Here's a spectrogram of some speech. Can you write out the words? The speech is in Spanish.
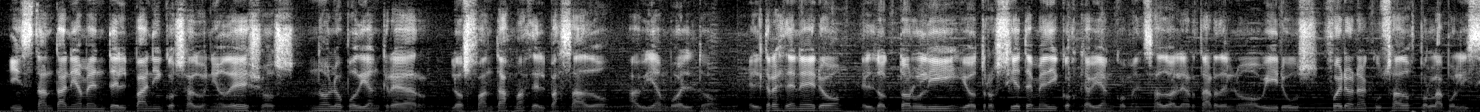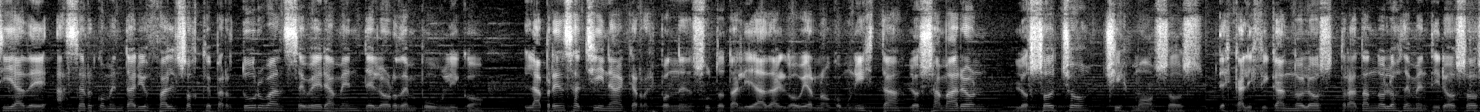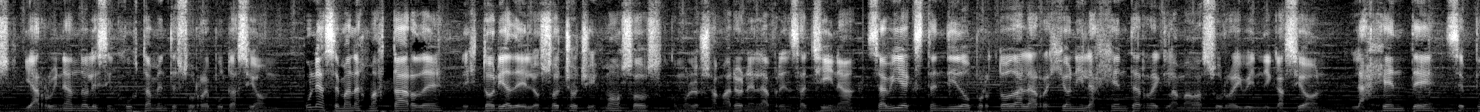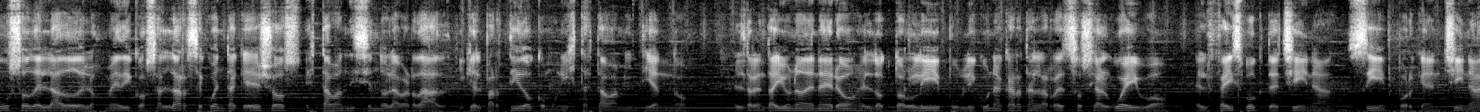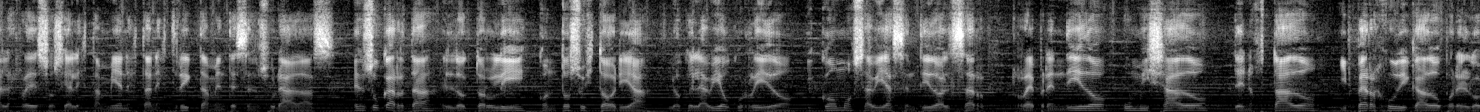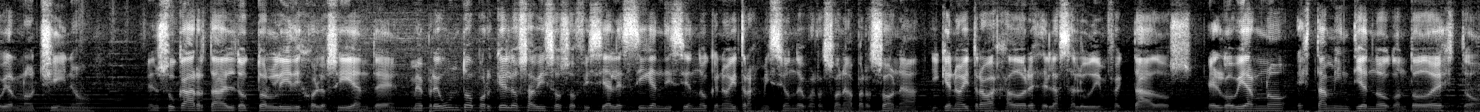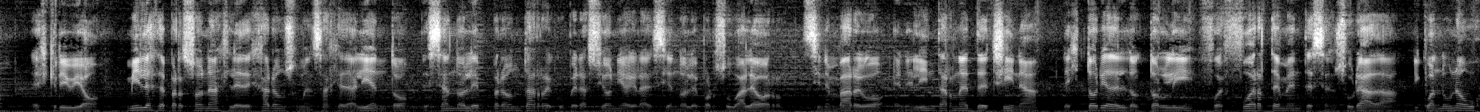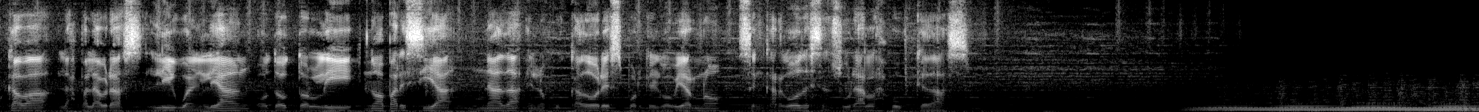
Instantáneamente el pánico se adueñó de ellos, no lo podían creer, los fantasmas del pasado habían vuelto. El 3 de enero, el doctor Lee y otros siete médicos que habían comenzado a alertar del nuevo virus fueron acusados por la policía de hacer comentarios falsos que perturban severamente el orden público. La prensa china, que responde en su totalidad al gobierno comunista, los llamaron los ocho chismosos, descalificándolos, tratándolos de mentirosos y arruinándoles injustamente su reputación. Unas semanas más tarde, la historia de los ocho chismosos, como lo llamaron en la prensa china, se había extendido por toda la región y la gente reclamaba su reivindicación. La gente se puso del lado de los médicos al darse cuenta que ellos estaban diciendo la verdad y que el Partido Comunista estaba mintiendo. El 31 de enero, el Dr. Lee publicó una carta en la red social Weibo, el Facebook de China. Sí, porque en China las redes sociales también están estrictamente censuradas. En su carta, el Dr. Lee contó su historia, lo que le había ocurrido y cómo se había sentido al ser reprendido, humillado, denostado y perjudicado por el gobierno chino. En su carta, el Dr. Lee dijo lo siguiente, me pregunto por qué los avisos oficiales siguen diciendo que no hay transmisión de persona a persona y que no hay trabajadores de la salud infectados. El gobierno está mintiendo con todo esto, escribió. Miles de personas le dejaron su mensaje de aliento, deseándole pronta recuperación y agradeciéndole por su valor. Sin embargo, en el Internet de China, la historia del Dr. Lee fue fuertemente censurada y cuando uno buscaba las palabras Li Wenliang o Dr. Lee no aparecía nada en los buscadores porque el gobierno se encargó de censurar las búsquedas.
